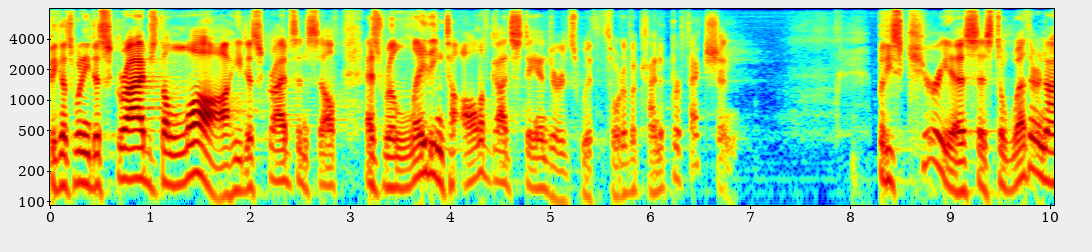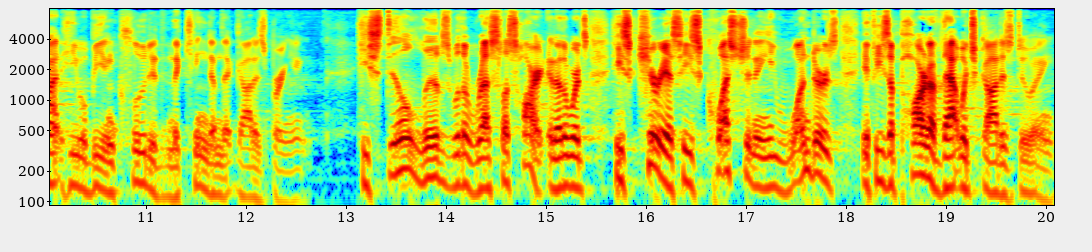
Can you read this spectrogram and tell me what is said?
because when he describes the law, he describes himself as relating to all of God's standards with sort of a kind of perfection but he's curious as to whether or not he will be included in the kingdom that God is bringing. He still lives with a restless heart. In other words, he's curious, he's questioning, he wonders if he's a part of that which God is doing.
